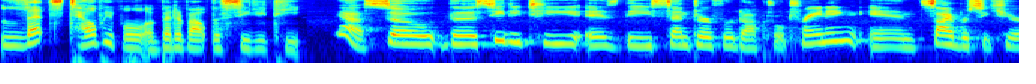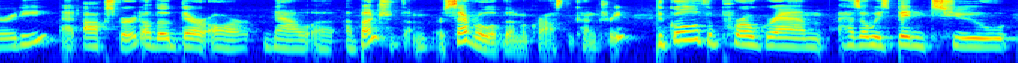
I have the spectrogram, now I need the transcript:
Let's tell people a bit about the CDT. Yeah, so the CDT is the Center for Doctoral Training in Cybersecurity at Oxford, although there are now a, a, bunch of them, or several of them across the country. The goal of the program has always been to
